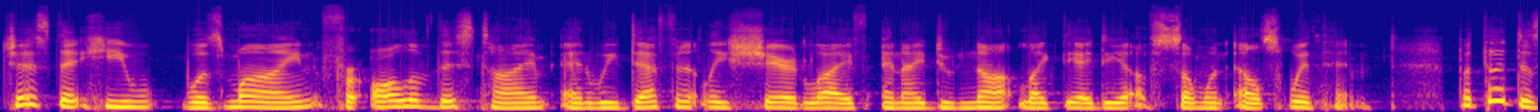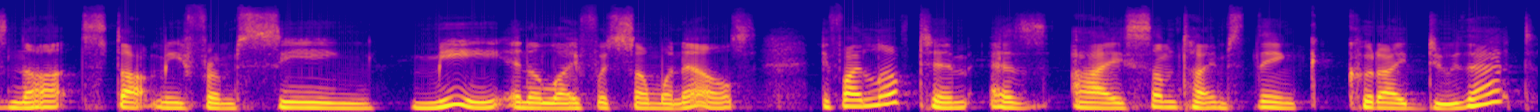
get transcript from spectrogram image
just that he was mine for all of this time and we definitely shared life, and I do not like the idea of someone else with him. But that does not stop me from seeing me in a life with someone else. If I loved him, as I sometimes think, could I do that?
